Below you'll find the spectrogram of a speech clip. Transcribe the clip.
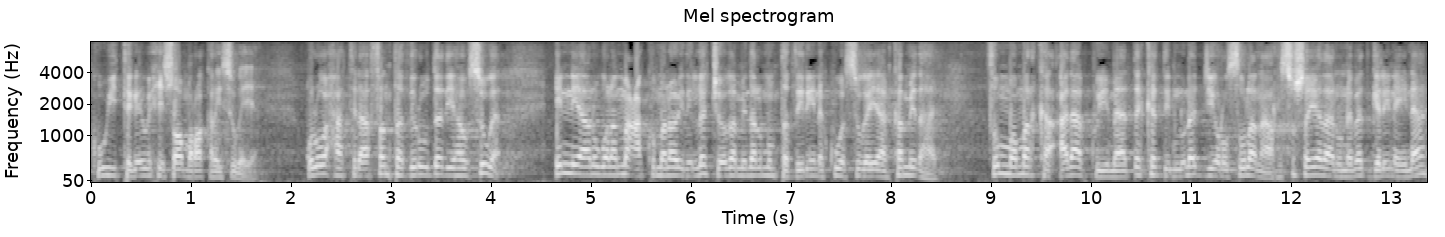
Kuwii tegay wixii soo maroo kalay sugayaan. Qul waxaad tidhaa fantadiruu dad yahow suga? Innii anuguna macakum anoo idinla jooga min almuntadiriina kuwa sugayaan ka mid ahay. Uma marka cadaabku yimaado kadib nunajii rusulanaa rusushayadaanu nabadgelinaynaa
